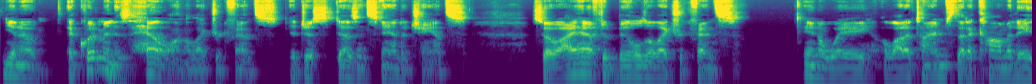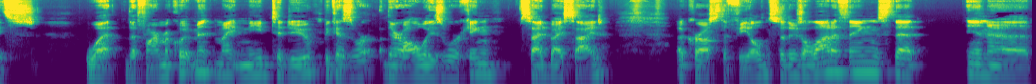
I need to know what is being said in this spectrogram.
you know, equipment is hell on electric fence. It just doesn't stand a chance. So I have to build electric fence in a way a lot of times that accommodates what the farm equipment might need to do because we're, they're always working side by side across the field. So there's a lot of things that in a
